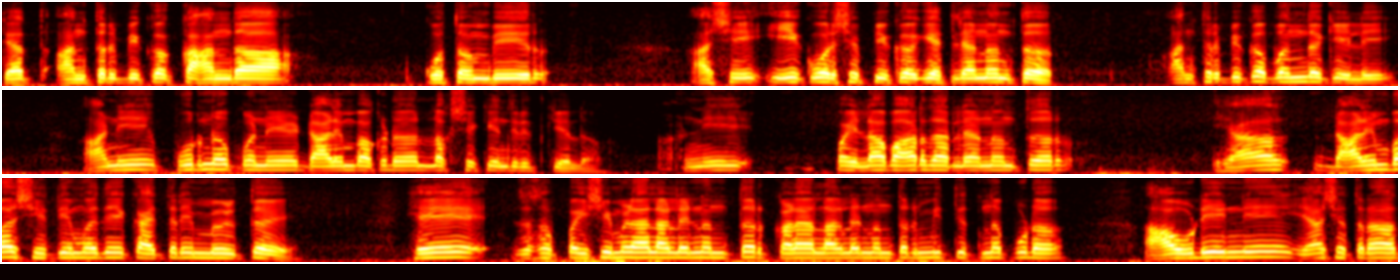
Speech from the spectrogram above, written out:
त्यात आंतरपिकं कांदा कोथिंबीर अशी एक वर्ष पिकं घेतल्यानंतर आंतरपिकं बंद केली आणि पूर्णपणे डाळिंबाकडं लक्ष केंद्रित केलं. आणि पहिला बार धरल्यानंतर ह्या डाळिंबा शेतीमध्ये काहीतरी मिळतं आहे हे जसं पैसे मिळायला लागल्यानंतर कळायला लागल्यानंतर मी तिथनं पुढं आवडीने या क्षेत्रात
